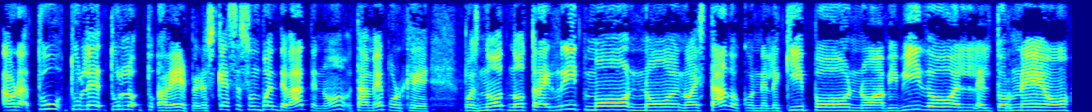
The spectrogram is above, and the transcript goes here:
Ahora, tú, tú le, tú lo, tú- a ver, pero es que ese es un buen debate, ¿no, Tame? Porque, pues, no, no trae ritmo, no, no ha estado con el equipo, no ha vivido el, el torneo,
